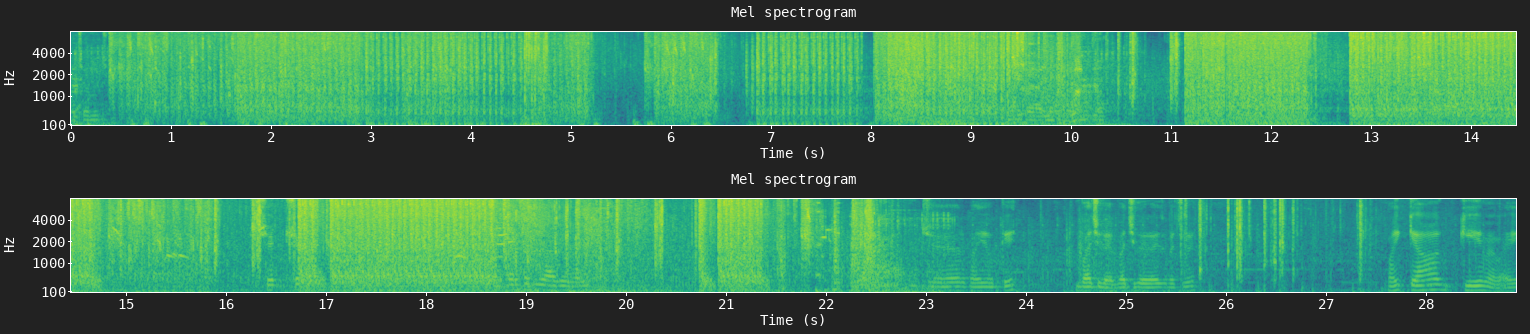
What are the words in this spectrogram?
बचा मुझे Drop them. शिट शिट भी आ गए भाई जहर भाई ओके बच गए बच गए बच गए। भाई, क्या गेम है भाई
